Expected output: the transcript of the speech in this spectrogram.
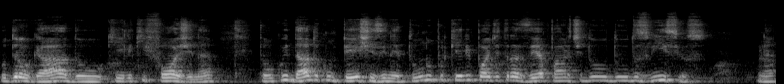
o drogado, aquele que foge, né? Então cuidado com peixes e Netuno, porque ele pode trazer a parte do, do, dos vícios. Né?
